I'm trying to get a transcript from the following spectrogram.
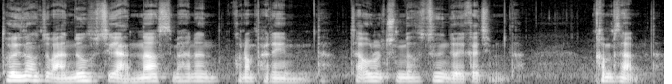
더 이상 좀 안 좋은 소식이 안 나왔으면 하는 그런 바람입니다. 자 오늘 준비한 소식은 여기까지입니다. 감사합니다.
